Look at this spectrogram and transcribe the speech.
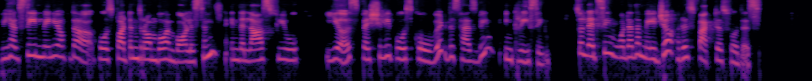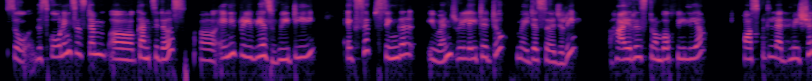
we have seen many of the postpartum thromboembolisms in the last few years, especially post-COVID, this has been increasing. So let's see what are the major risk factors for this. So the scoring system uh, considers uh, any previous VTE except single event related to major surgery, high risk thrombophilia, hospital admission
